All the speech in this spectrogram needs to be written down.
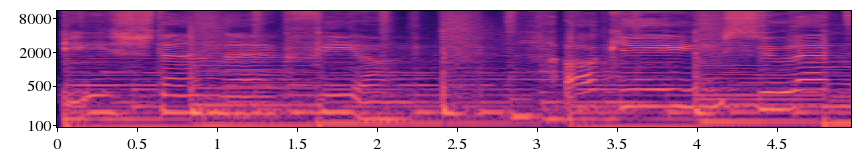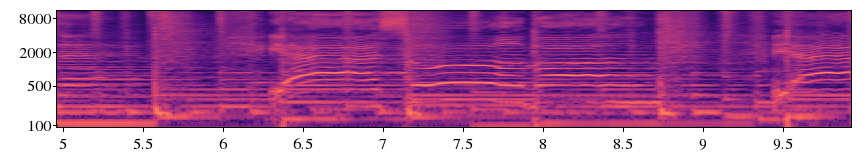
Istennek fia, aki született, jászolban, jászolban,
